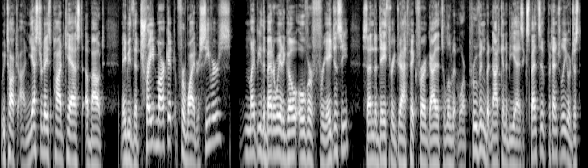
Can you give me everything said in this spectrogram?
We talked on yesterday's podcast about maybe the trade market for wide receivers might be the better way to go over free agency. Send a day three draft pick for a guy that's a little bit more proven, but not going to be as expensive potentially, or just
